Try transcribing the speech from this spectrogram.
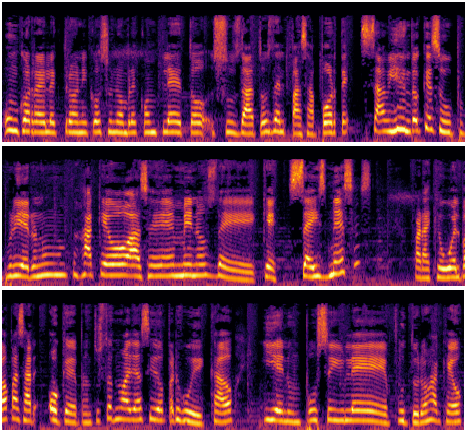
un correo electrónico, su nombre completo, sus datos del pasaporte, sabiendo que sufrieron un hackeo hace menos de, ¿qué?, seis meses para que vuelva a pasar o que de pronto usted no haya sido perjudicado y en un posible futuro hackeo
